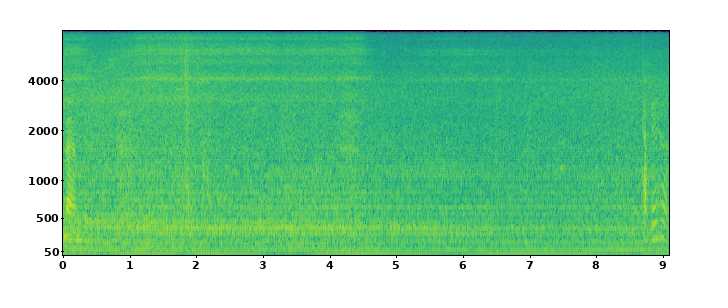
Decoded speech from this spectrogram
แมมกลับไปเถอะ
